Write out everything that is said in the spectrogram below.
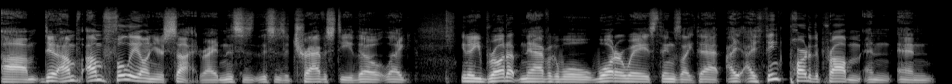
Um, dude, I'm I'm fully on your side, right? And this is this is a travesty, though. Like, you know, you brought up navigable waterways, things like that. I, I think part of the problem, and and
